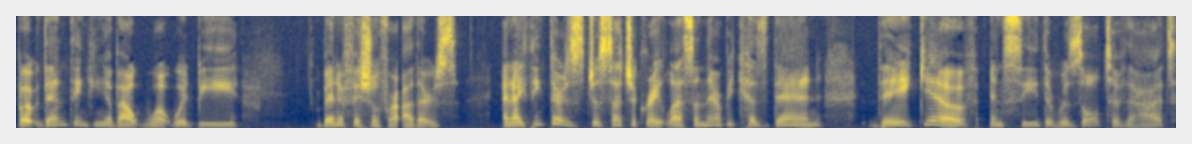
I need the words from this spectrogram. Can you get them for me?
but then thinking about what would be beneficial for others. And I think there's just such a great lesson there because then they give and see the result of that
